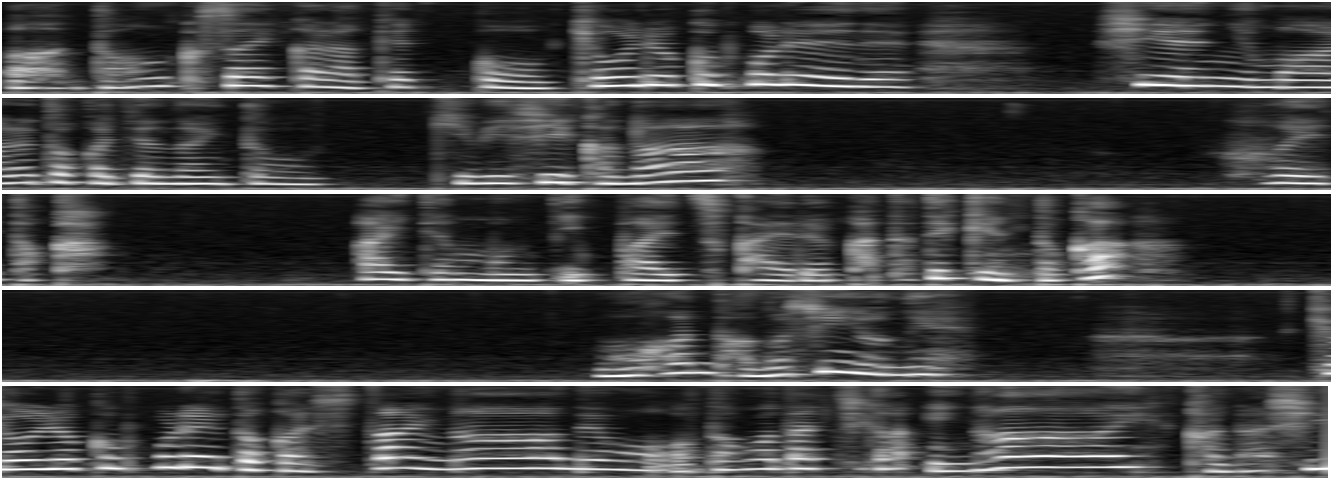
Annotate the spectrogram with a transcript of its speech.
あ、どんくさいから結構協力プレイで支援に回るとかじゃないと厳しいかな。笛とか、アイテムもいっぱい使える片手剣とか。モンハン楽しいよね。協力プレイとかしたいなでもお友達がいない。悲しい。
